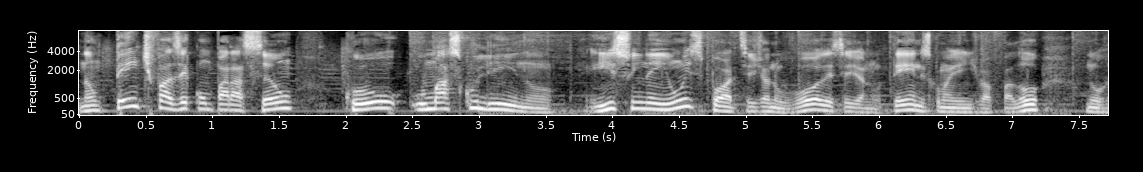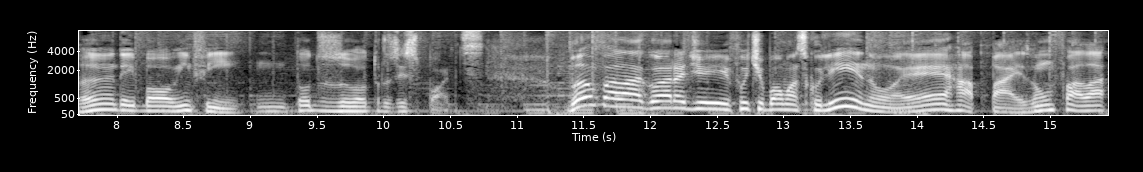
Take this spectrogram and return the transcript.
Não tente fazer comparação com o masculino. Isso em nenhum esporte, seja no vôlei, seja no tênis, como a gente já falou, no handebol, enfim, em todos os outros esportes. Vamos falar agora de futebol masculino? É, rapaz, vamos falar.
